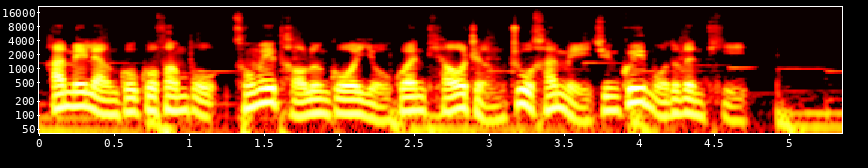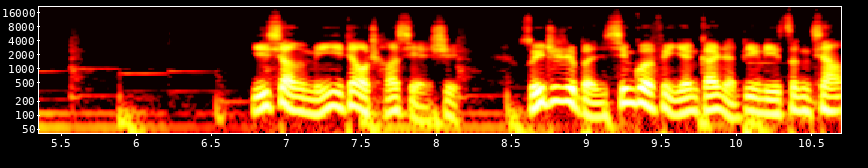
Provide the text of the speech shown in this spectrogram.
韩美两国国防部从未讨论过有关调整驻韩美军规模的问题。一项民意调查显示，随着日本新冠肺炎感染病例增加，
